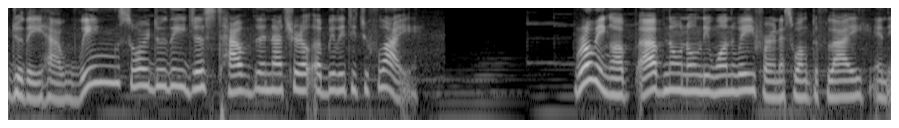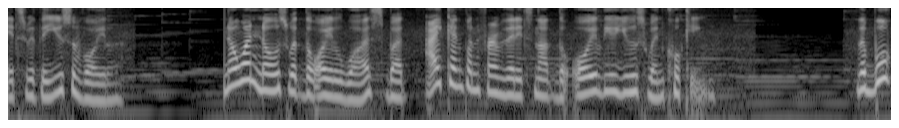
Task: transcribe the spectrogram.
Do they have wings or do they just have the natural ability to fly? Growing up, I've known only one way for an aswang to fly, and it's with the use of oil. No one knows what the oil was, but I can confirm that it's not the oil you use when cooking. The book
